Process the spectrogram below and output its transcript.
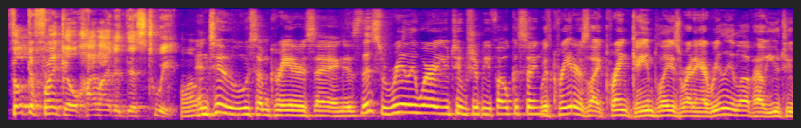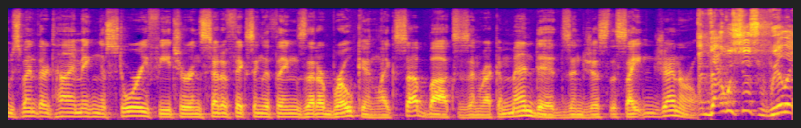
Phil DeFranco highlighted this tweet. And two, some creators saying, is this really where YouTube should be focusing? With creators like Crank Gameplays writing, I really love how YouTube spent their time making a story feature instead of fixing the things that are broken, like sub boxes and recommendeds and just the site in general. And that was just really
